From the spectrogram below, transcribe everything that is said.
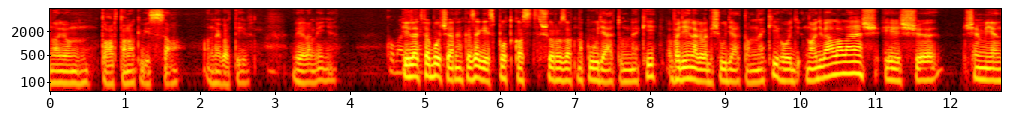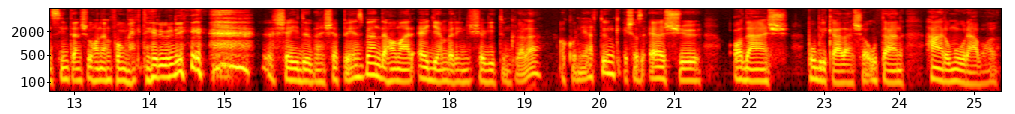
nagyon tartanak vissza a negatív véleménye. Komoly Illetve, bocsánat, az egész podcast sorozatnak úgy álltunk neki, vagy én legalábbis úgy álltam neki, hogy nagyvállalás, és semmilyen szinten soha nem fog megtérülni, se időben, se pénzben, de ha már egy emberén is segítünk vele, akkor nyertünk, és az első adás publikálása után három órával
